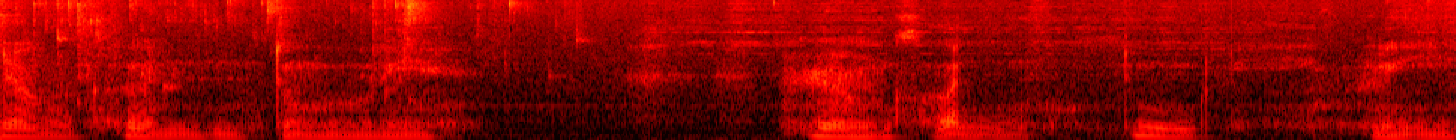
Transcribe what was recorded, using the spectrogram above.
让恨独立，让恨独立，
